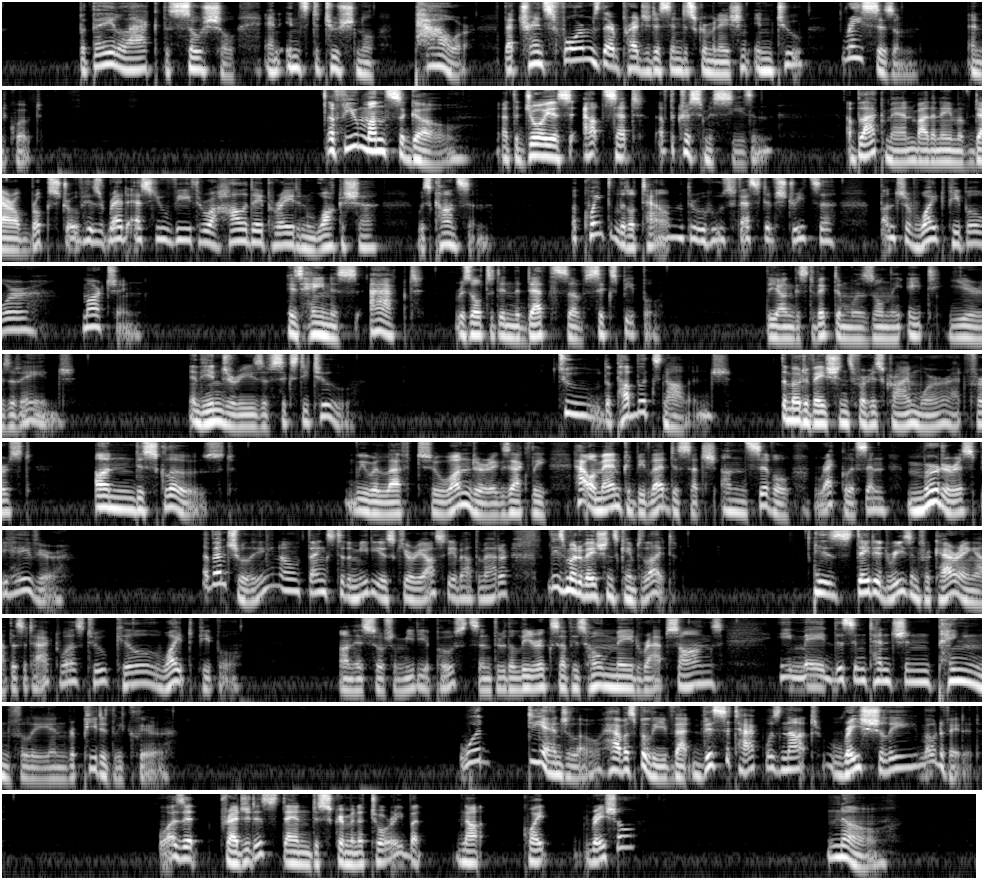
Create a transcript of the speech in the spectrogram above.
but they lack the social and institutional power that transforms their prejudice and discrimination into racism. A few months ago, at the joyous outset of the Christmas season, a black man by the name of Darrell Brooks drove his red SUV through a holiday parade in Waukesha, Wisconsin, a quaint little town through whose festive streets a bunch of white people were marching. His heinous act resulted in the deaths of six people. The youngest victim was only eight years of age, and the injuries of sixty two. To the public's knowledge, the motivations for his crime were, at first, undisclosed. We were left to wonder exactly how a man could be led to such uncivil, reckless, and murderous behavior. Eventually, you know, thanks to the media's curiosity about the matter, these motivations came to light. His stated reason for carrying out this attack was to kill white people. On his social media posts and through the lyrics of his homemade rap songs, he made this intention painfully and repeatedly clear. Would DiAngelo have us believe that this attack was not racially motivated? Was it prejudiced and discriminatory, but not quite racial? No.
